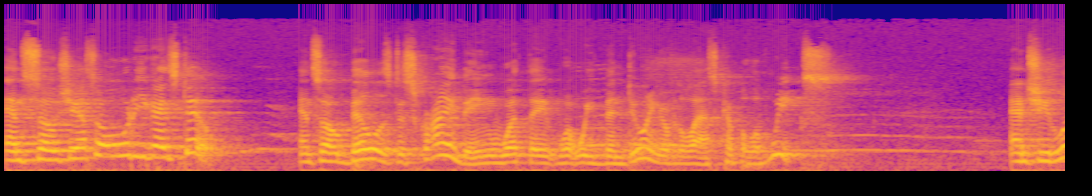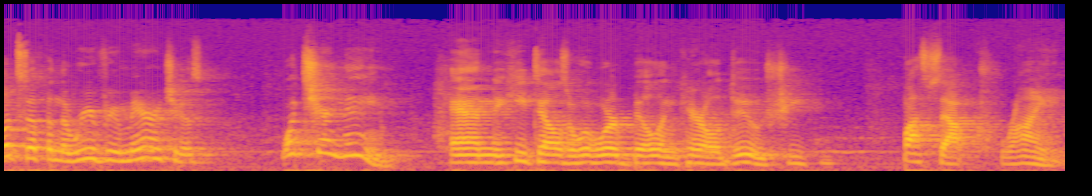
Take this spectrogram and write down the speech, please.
And so she asks, well, what do you guys do? And so Bill is describing what, they, what we've been doing over the last couple of weeks. And she looks up in the rearview mirror and she goes, what's your name? And he tells her what we're Bill and Carol do, she busts out crying.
